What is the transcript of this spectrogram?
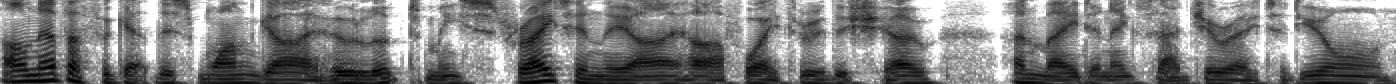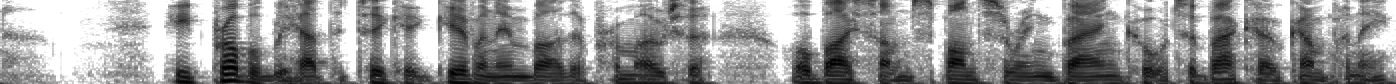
I'll never forget this one guy who looked me straight in the eye halfway through the show and made an exaggerated yawn. He'd probably had the ticket given him by the promoter or by some sponsoring bank or tobacco company.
